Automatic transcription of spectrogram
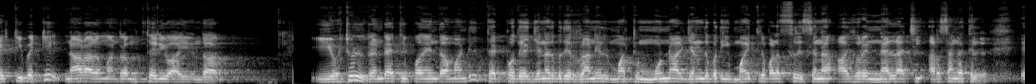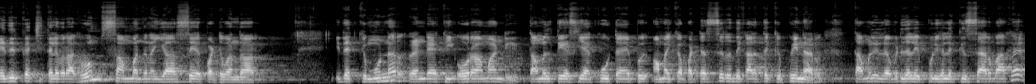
வெற்றி பெற்று நாடாளுமன்றம் தெரிவாயிருந்தார். இவற்றுள் ரெண்டாயிரத்தி பதினைந்தாம் ஆண்டு தற்போதைய ஜனாதிபதி ரணில் மற்றும் முன்னாள் ஜனாதிபதி மைத்ரிபால சிறிசேன ஆகியோரின் நல்லாட்சி அரசாங்கத்தில் எதிர்க்கட்சித் தலைவராகவும் சம்பந்தனையா செயற்பட்டு வந்தார். இதற்கு முன்னர் ரெண்டாயிரத்தி ஓராம் ஆண்டு தமிழ் தேசிய கூட்டமைப்பு அமைக்கப்பட்ட சிறிது காலத்துக்கு பின்னர் தமிழீழ விடுதலை புலிகளுக்கு சார்பாக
